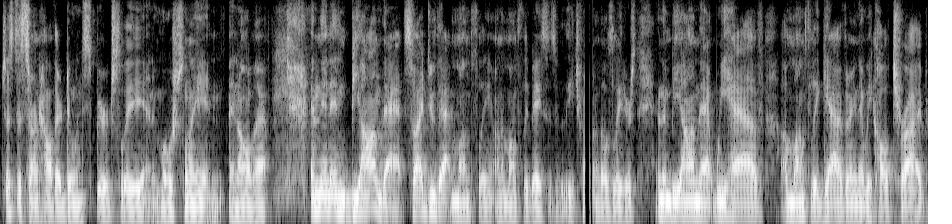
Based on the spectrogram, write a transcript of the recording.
just discern how they're doing spiritually and emotionally and and all that. And then and beyond that, so I do that monthly on a monthly basis with each one of those leaders. And then beyond that, we have a monthly gathering that we call Tribe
